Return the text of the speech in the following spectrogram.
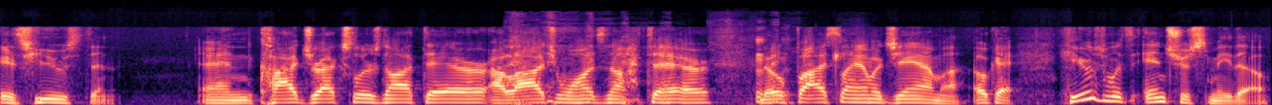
is Houston. And Clyde Drexler's not there. Olajuwon's not there. No Phi Slamma Jamma. Okay. Here's what interests me, though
